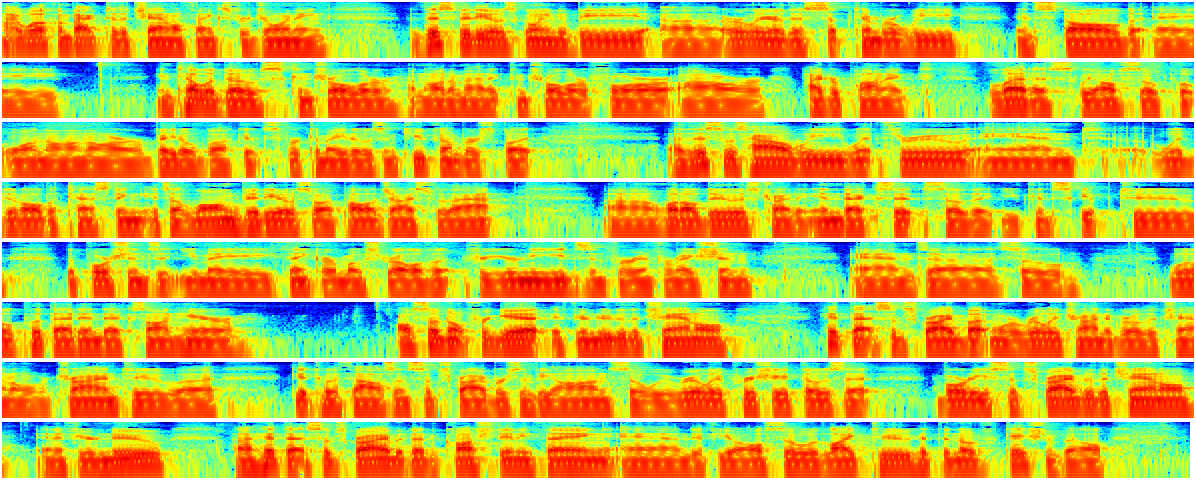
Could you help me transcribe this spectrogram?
Hi, welcome back to the channel. Thanks for joining. This video is going to be, uh, earlier this September, we installed a IntelliDose controller, an automatic controller for our hydroponic lettuce. We also put one on our Bato buckets for tomatoes and cucumbers, but uh, this was how we went through and uh, did all the testing. It's a long video, so I apologize for that. Uh, what I'll do is try to index it so that you can skip to the portions that you may think are most relevant for your needs and for information. And uh, so we'll put that index on here. Also, don't forget, if you're new to the channel, hit that subscribe button. We're really trying to grow the channel. We're trying to uh, get to a thousand subscribers and beyond. So we really appreciate those that have already subscribed to the channel. And if you're new, uh, hit that subscribe. It doesn't cost you anything. And if you also would like to, hit the notification bell.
